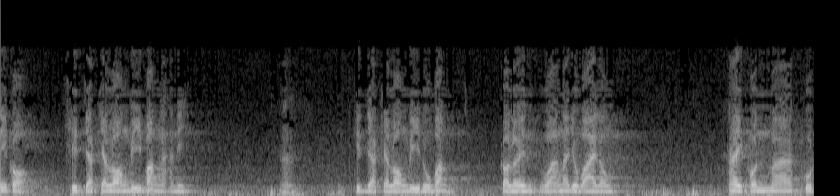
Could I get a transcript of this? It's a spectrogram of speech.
นี่ก็ คิดอยากจะลองดีบ้างนะนี่คิดอยากจะลองดีดูบ้าง ก็เลยวางนโยบายลง ให้คนมาขุด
